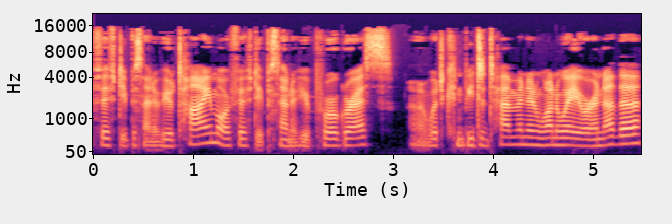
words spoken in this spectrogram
50% of your time or 50% of your progress, uh, which can be determined in one way or another,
